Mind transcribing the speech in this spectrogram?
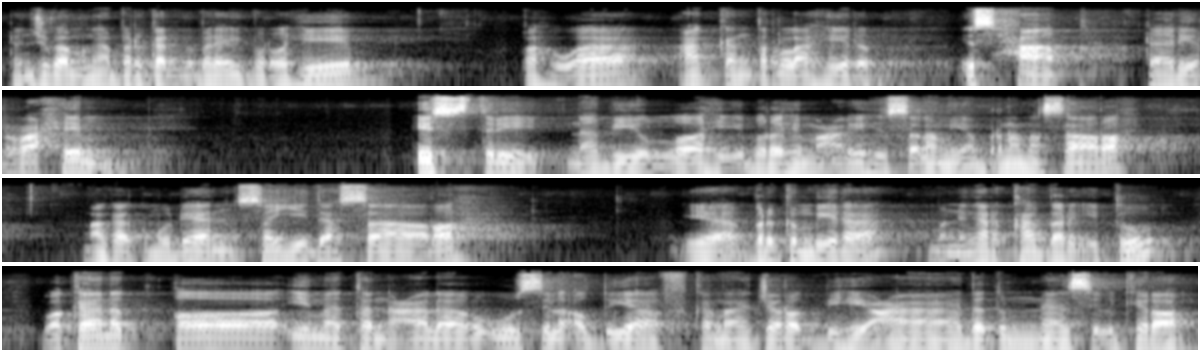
dan juga mengabarkan kepada Ibrahim bahwa akan terlahir Ishaq dari rahim istri Nabiullah Ibrahim alaihissalam yang bernama Sarah. Maka kemudian Sayyidah Sarah ya bergembira mendengar kabar itu wa kanat qa'imatan ala ru'usil adyaf kama jarat bihi 'adatun nasil kiram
